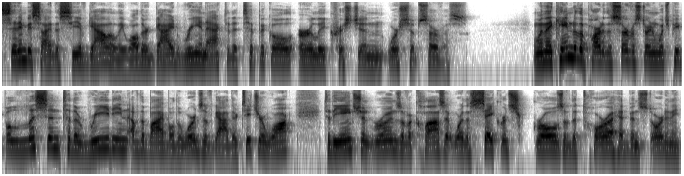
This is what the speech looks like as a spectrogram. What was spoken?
sitting beside the Sea of Galilee while their guide reenacted a typical early Christian worship service. When they came to the part of the service during which people listened to the reading of the Bible, the words of God, their teacher walked to the ancient ruins of a closet where the sacred scrolls of the Torah had been stored, and he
